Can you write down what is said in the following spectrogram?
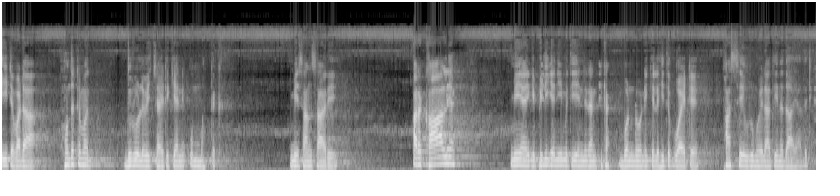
ඊට වඩා හොඳටම දුරුවල වෙච්ච අයට කියන්නේ උම්මත්තක. මේ සංසාරයේ අර කාලයක් මේ අයගේ පිළිගැනීම තියෙන්ට නම් ටිකක් බොන්්ඩෝන කෙළ හිතපු අයට පස්සේ උරුම වෙලා තියෙන දායාදටික.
